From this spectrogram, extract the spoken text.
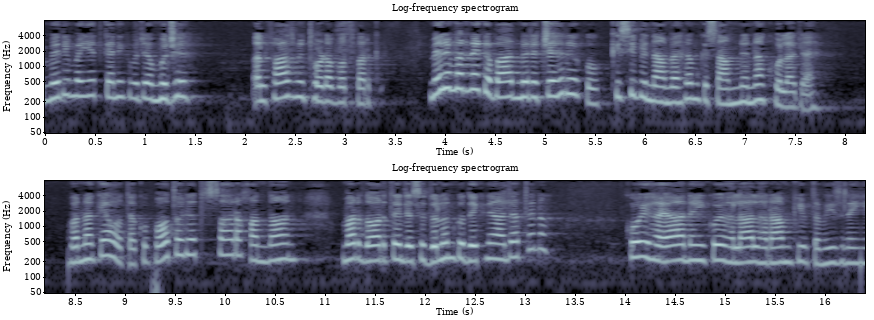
میری میت کہنے کی وجہ مجھے الفاظ میں تھوڑا بہت فرق ہے۔ میرے مرنے کے بعد میرے چہرے کو کسی بھی نامحرم کے سامنے نہ کھولا جائے۔ ورنہ کیا ہوتا ہے؟ کوئی بہت ہو جاتا سارا خاندان، مرد، عورتیں جیسے دلہن کو دیکھنے آ جاتے نا۔ کوئی حیا نہیں، کوئی حلال حرام کی تمیز نہیں،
